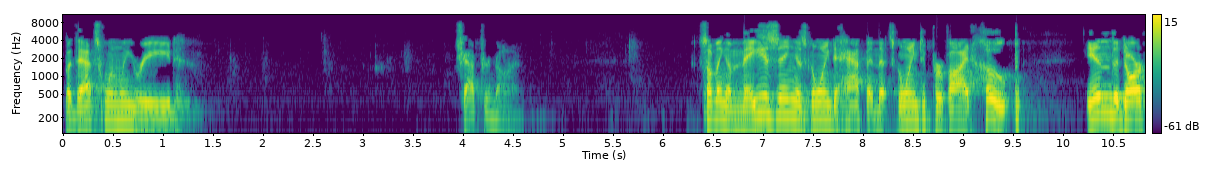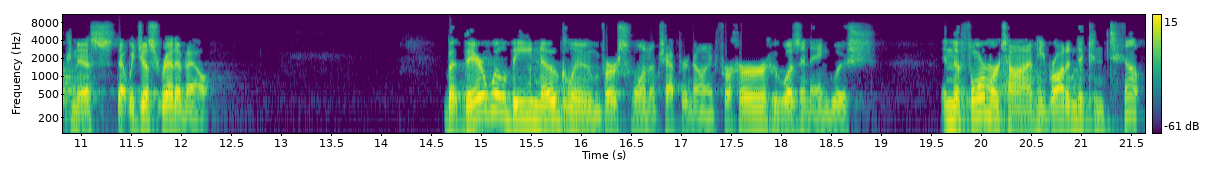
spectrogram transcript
But that's when we read chapter 9. Something amazing is going to happen that's going to provide hope in the darkness that we just read about. But there will be no gloom, verse 1 of chapter 9, for her who was in anguish. In the former time, he brought into contempt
